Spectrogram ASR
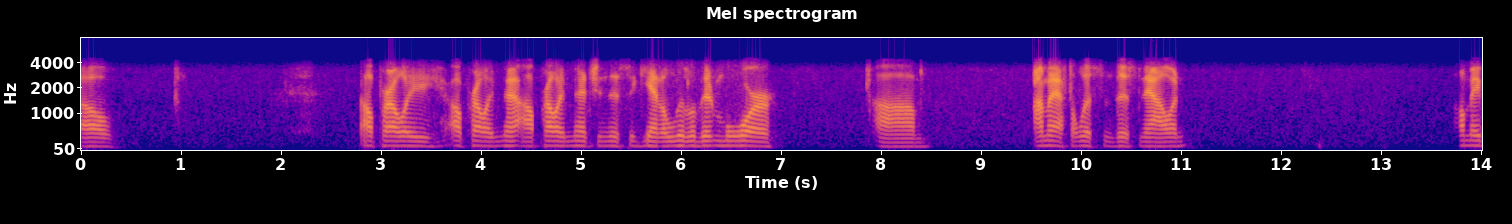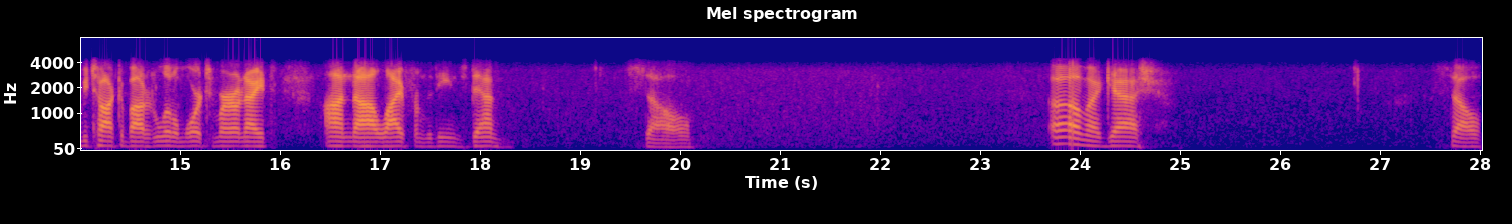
So I'll probably I'll probably I'll probably mention this again a little bit more. Um, I'm gonna have to listen to this now, and I'll maybe talk about it a little more tomorrow night on uh, live from the Dean's Den. So, oh my gosh. So,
